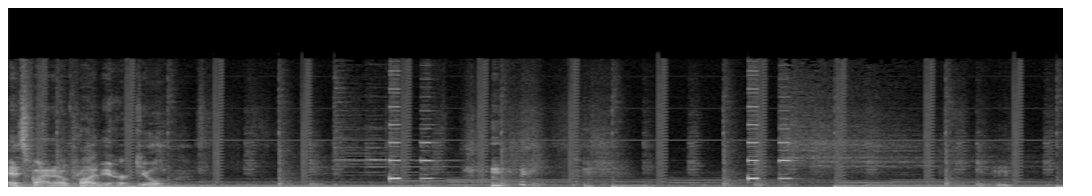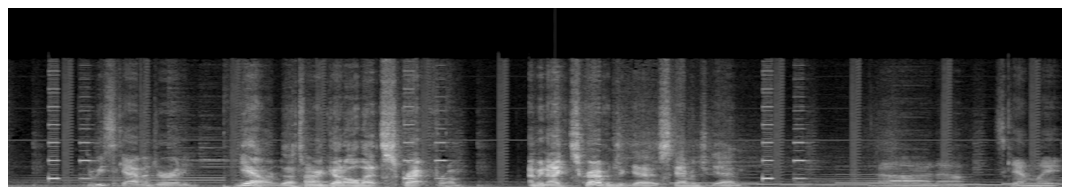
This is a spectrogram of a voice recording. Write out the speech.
It's fine. It'll probably be Hercule. Did we scavenge already? Yeah, that's where I got all that scrap from. I mean, I scavenge again. Scavenge again. Ah, no. It's getting late.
